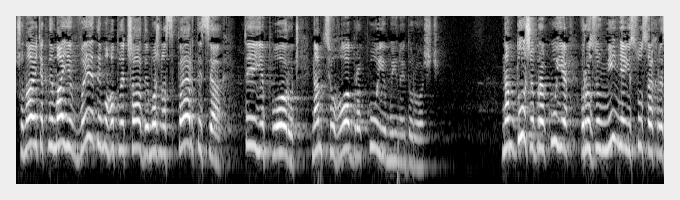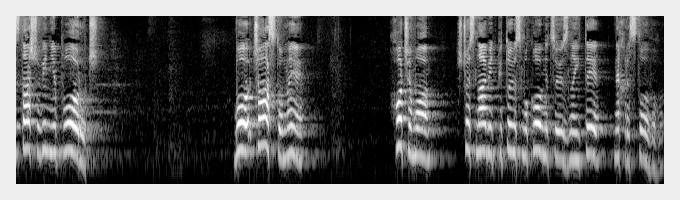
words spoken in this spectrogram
Що навіть як немає видимого плеча, де можна спертися, ти є поруч. Нам цього бракує, мої найдорожчі. Нам дуже бракує розуміння Ісуса Христа, що Він є поруч. Бо часто ми хочемо щось навіть під тою смоковницею знайти не Христового.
